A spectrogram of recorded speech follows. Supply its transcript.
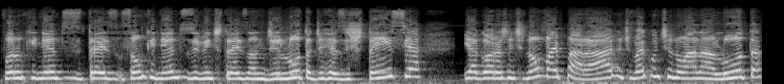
Foram 503, são 523 anos de luta, de resistência, e agora a gente não vai parar, a gente vai continuar na luta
